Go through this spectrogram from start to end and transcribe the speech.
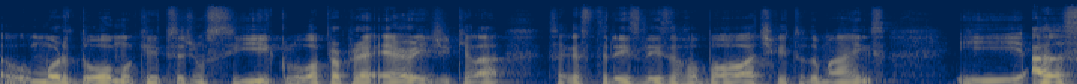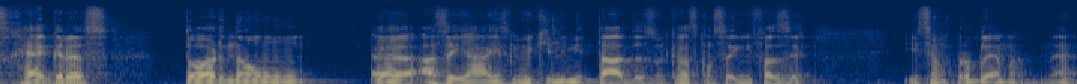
o mordomo, que ele precisa de um ciclo, a própria Arid, que ela segue as três leis da robótica e tudo mais. E as regras tornam uh, as AIs meio que limitadas no que elas conseguem fazer. Isso é um problema, né?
